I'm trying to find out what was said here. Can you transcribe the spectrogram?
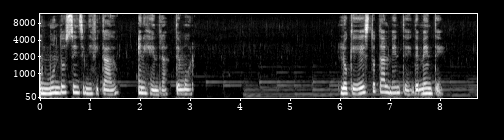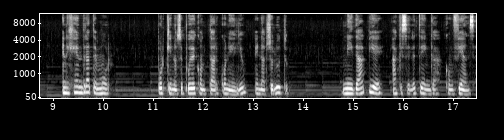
Un mundo sin significado engendra temor. Lo que es totalmente demente engendra temor, porque no se puede contar con ello en absoluto, ni da pie a que se le tenga confianza.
